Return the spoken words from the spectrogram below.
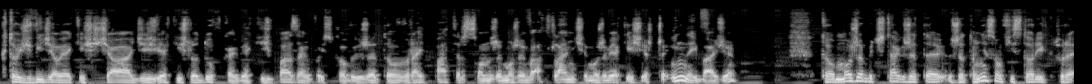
ktoś widział jakieś ciała gdzieś w jakichś lodówkach, w jakichś bazach wojskowych, że to Wright Patterson, że może w Atlancie, może w jakiejś jeszcze innej bazie, to może być tak, że, te, że to nie są historie, które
